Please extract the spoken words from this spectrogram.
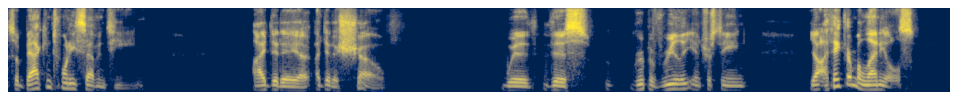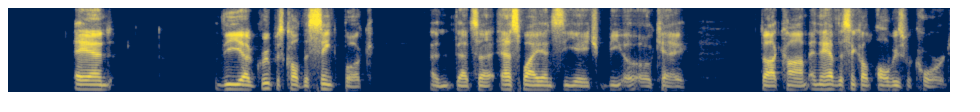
So back in 2017, I did a I did a show with this group of really interesting, yeah, I think they're millennials, and the uh, group is called the Sync Book, and that's uh, S Y N C H B O O K dot com, and they have this thing called Always Record,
